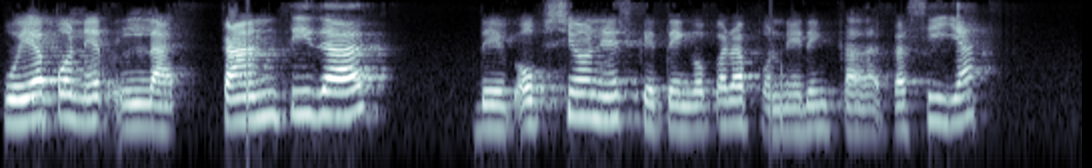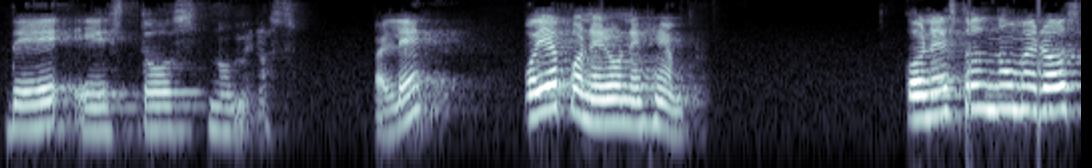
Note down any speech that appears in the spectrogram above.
Voy a poner la cantidad de opciones que tengo para poner en cada casilla de estos números, ¿vale? Voy a poner un ejemplo. Con estos números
